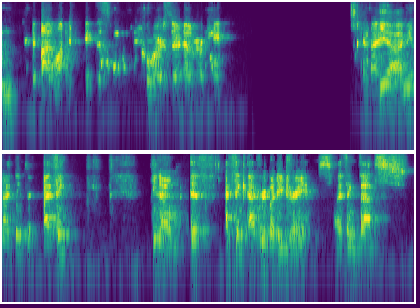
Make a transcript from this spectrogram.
Mhm. if I wanted to take this course or, can, can I? yeah i mean i think i think you know if i think everybody dreams i think that's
